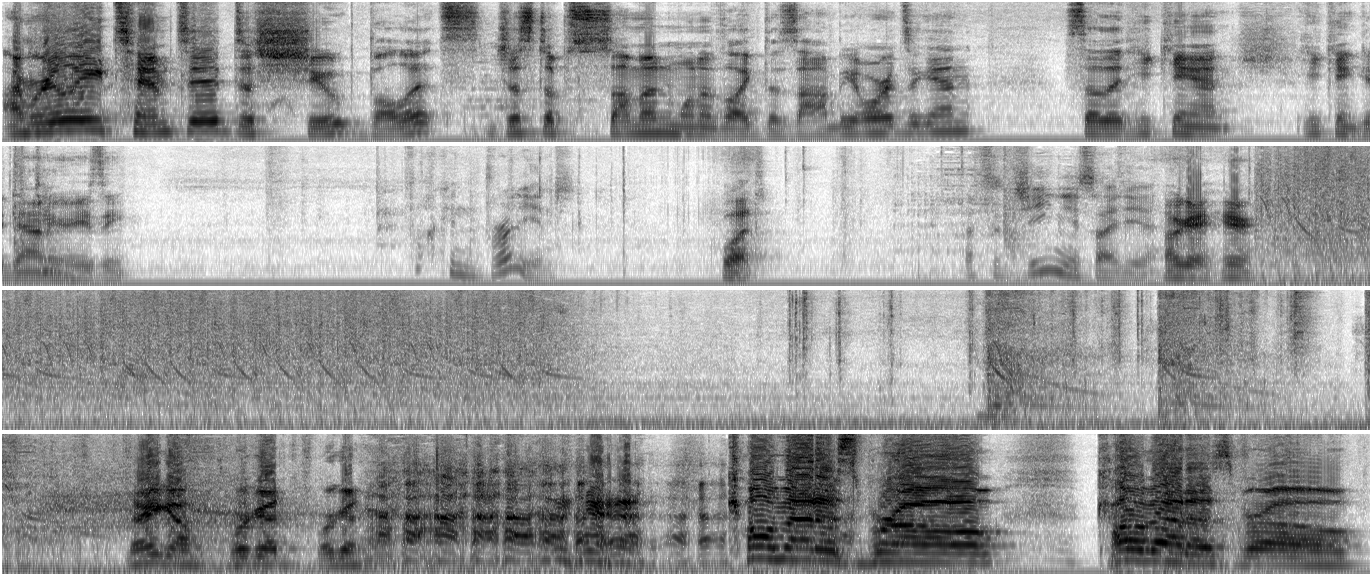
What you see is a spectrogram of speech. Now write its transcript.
I'm really tempted to shoot bullets just to summon one of like the zombie hordes again, so that he can't he can't get down here easy. fucking brilliant. What? That's a genius idea. Okay, here. There you go. We're good. We're good. Come at us, bro. Come at us, bro.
